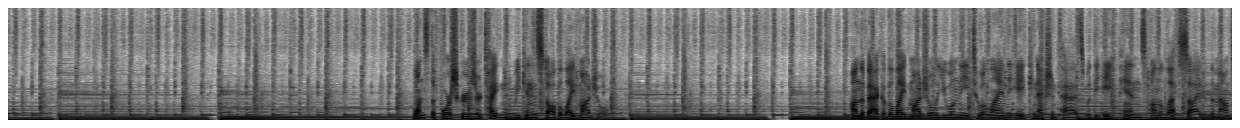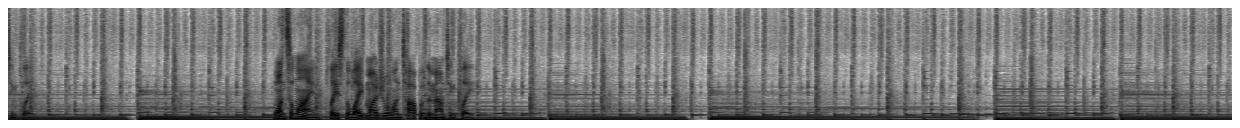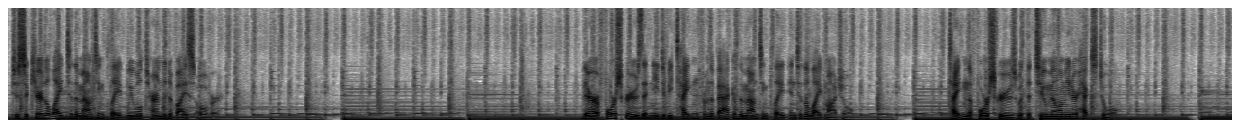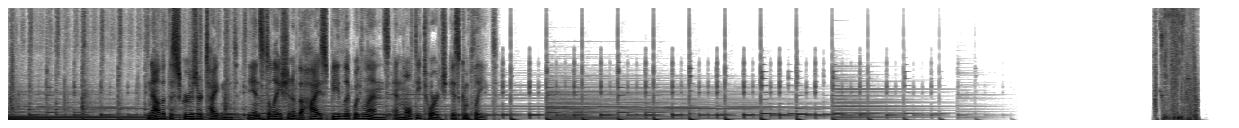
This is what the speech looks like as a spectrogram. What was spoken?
Once the four screws are tightened, we can install the light module. On the back of the light module, you will need to align the 8 connection pads with the 8 pins on the left side of the mounting plate. Once aligned, place the light module on top of the mounting plate. To secure the light to the mounting plate, we will turn the device over. There are four screws that need to be tightened from the back of the mounting plate into the light module. Tighten the four screws with the 2mm hex tool. Now that the screws are tightened, the installation of the high-speed liquid lens and multi-torch is complete.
